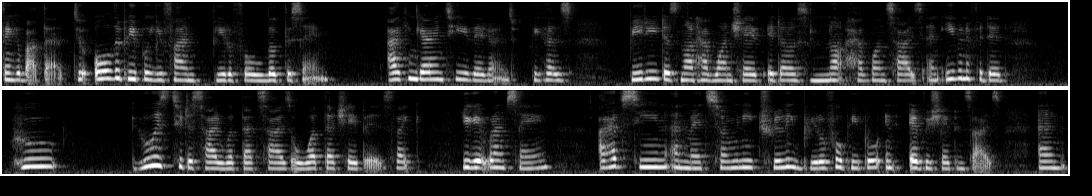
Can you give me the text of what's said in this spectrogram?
Think about that. Do all the people you find beautiful look the same? I can guarantee you they don't because beauty does not have one shape, it does not have one size, and even if it did, who who is to decide what that size or what that shape is like you get what i'm saying i have seen and met so many truly beautiful people in every shape and size and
